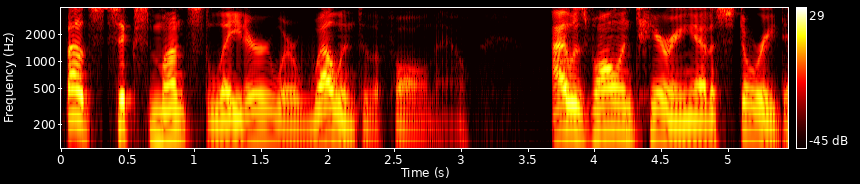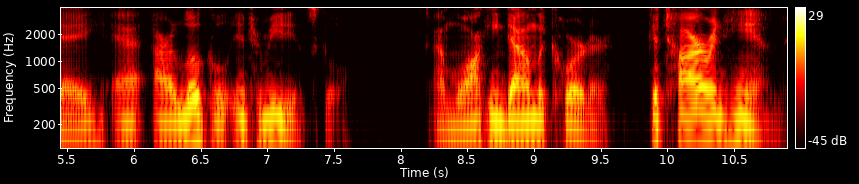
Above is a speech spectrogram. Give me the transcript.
about six months later, we're well into the fall now, I was volunteering at a story day at our local intermediate school. I'm walking down the corridor, guitar in hand,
